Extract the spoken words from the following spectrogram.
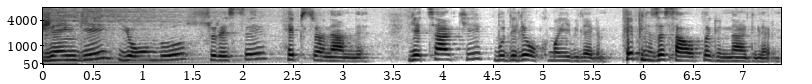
Rengi, yoğunluğu, süresi hepsi önemli. Yeter ki bu dili okumayı bilelim. Hepinize sağlıklı günler dilerim.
